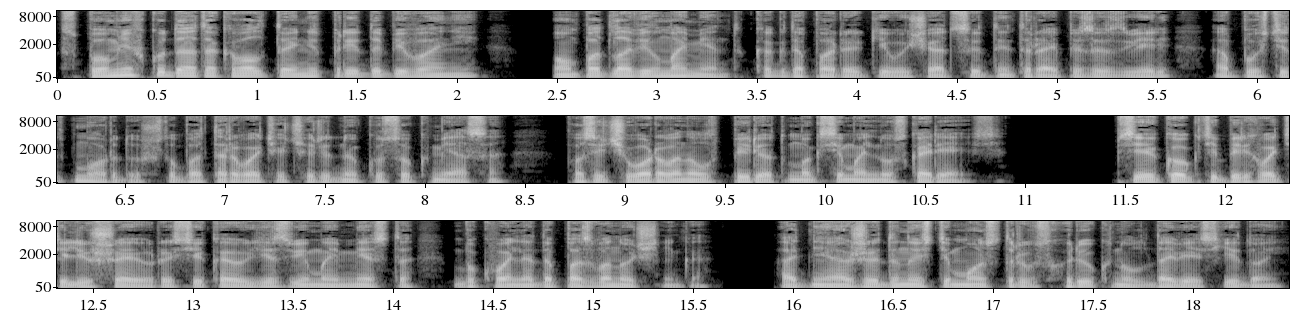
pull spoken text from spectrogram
Вспомнив, куда атаковал Теннет при добивании, он подловил момент, когда порыкивающий от сытной трапезы зверь опустит морду, чтобы оторвать очередной кусок мяса, после чего рванул вперед, максимально ускоряясь. Все когти перехватили шею, рассекая уязвимое место буквально до позвоночника. От неожиданности монстр всхрюкнул, давясь едой.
